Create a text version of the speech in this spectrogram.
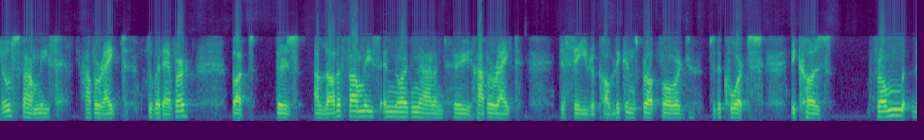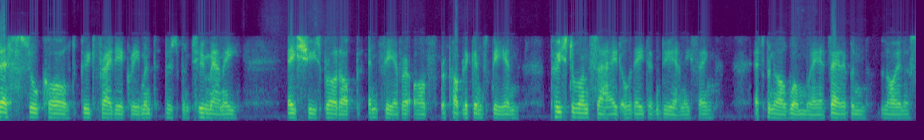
those families have a right to whatever, but there's a lot of families in Northern Ireland who have a right to see Republicans brought forward to the courts because from this so called Good Friday Agreement, there's been too many issues brought up in favour of Republicans being pushed to one side, oh, they didn't do anything it's been all one way. It's either been loyalists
